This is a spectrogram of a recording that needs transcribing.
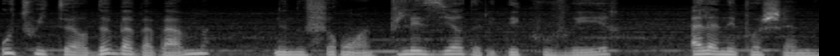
ou Twitter de Bababam. Nous nous ferons un plaisir de les découvrir. À l'année prochaine.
